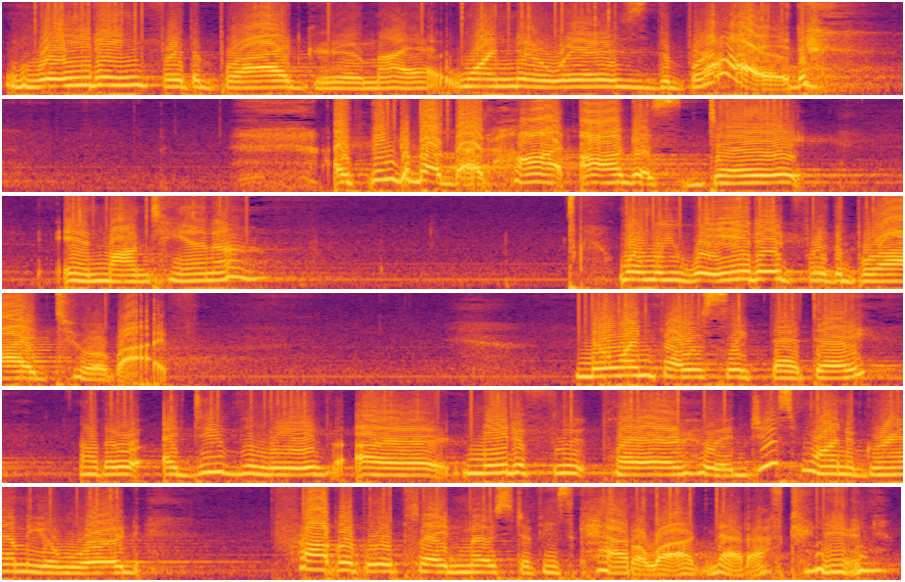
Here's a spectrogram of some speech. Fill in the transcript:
waiting for the bridegroom, I wonder where's the bride? I think about that hot August day in Montana when we waited for the bride to arrive. No one fell asleep that day, although I do believe our native flute player who had just won a Grammy Award probably played most of his catalog that afternoon.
